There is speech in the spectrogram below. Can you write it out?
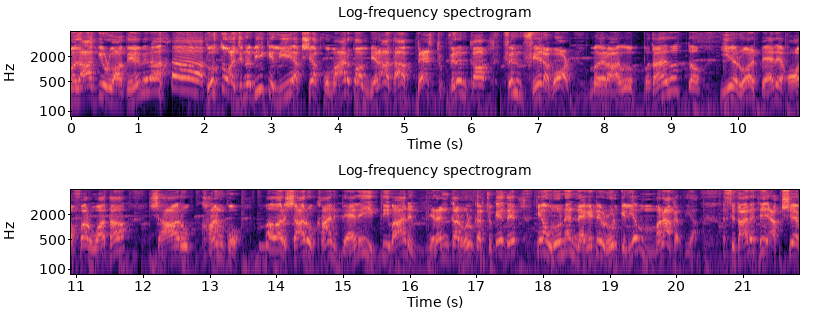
मज़ाक ही उड़वाते हैं मेरा। दोस्तों, अजनबी के लिए अक्षय कुमार को मेरा था बेस्ट विलन का फ़िल्म फेयर अवार्ड। मगर आपको पता है दोस्तों, ये रोल पहले ऑफ़र हुआ था शाहरुख खान को। मगर शाहरुख खान पहले ही इतनी बार विलन का रोल कर चुके थे कि उन्होंने नेगेटिव रोल के लिए मना कर दिया। सितारे थे अक्षय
